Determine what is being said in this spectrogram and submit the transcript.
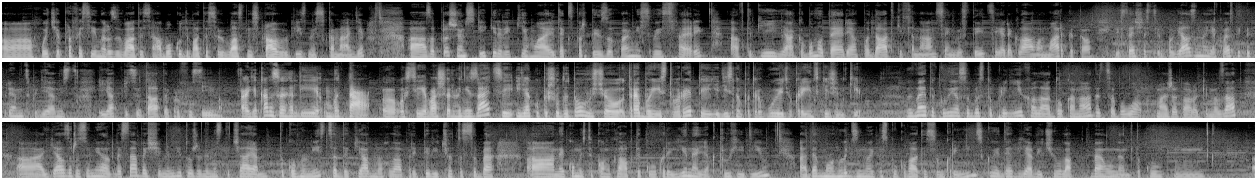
хоче професійно розвиватися або кудувати свою власну справу, бізнес в Канаді. Запрошуємо спікерів, які мають експертизу в певній своїй сфері, в такій як бухгалтерія, податки, фінанси, інвестиції, реклама, маркетинг і все, що з цим пов'язано, як вести підприємницьку діяльність і як процвітати професійно. А яка взагалі мета е, ось цієї вашої організації, і як ви прийшли до того, що треба її створити, і дійсно потребують українські жінки? Ви знаєте, коли я особисто приїхала до Канади, це було майже два роки назад. Я зрозуміла для себе, що мені дуже не вистачає такого місця, де б я могла прийти відчути себе на якомусь такому клаптику України, як другий дім, де б могли б зі мною поспілкуватися українською, де б я відчула певну таку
